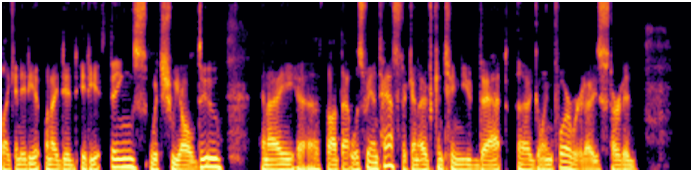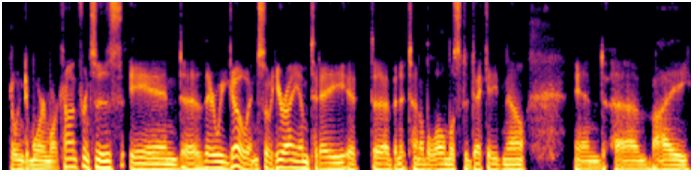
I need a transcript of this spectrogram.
like an idiot when I did idiot things, which we all do. And I uh, thought that was fantastic. And I've continued that uh, going forward. I started going to more and more conferences and uh, there we go and so here i am today at uh, i've been at tenable almost a decade now and um, i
